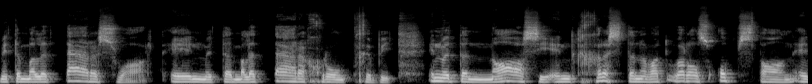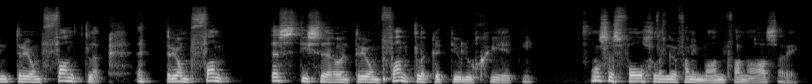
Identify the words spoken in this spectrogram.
met 'n militêre swaard en met 'n militêre grondgebied en met 'n nasie en Christene wat oral opstaan en triomfantlik 'n triomfant defetistiese en triomfantelike teologie het nie. Ons is volgelinge van die man van Nasaret.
